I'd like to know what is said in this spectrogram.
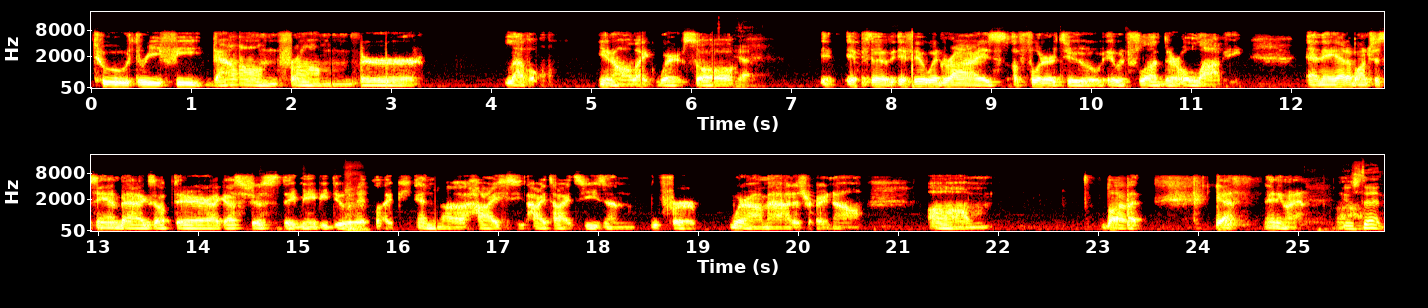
two three feet down from their level you know like where so Yeah. if, if the if it would rise a foot or two it would flood their whole lobby and they had a bunch of sandbags up there. I guess just they maybe do it like in the high high tide season for where i'm at is right now. Um but yeah anyway. Is that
